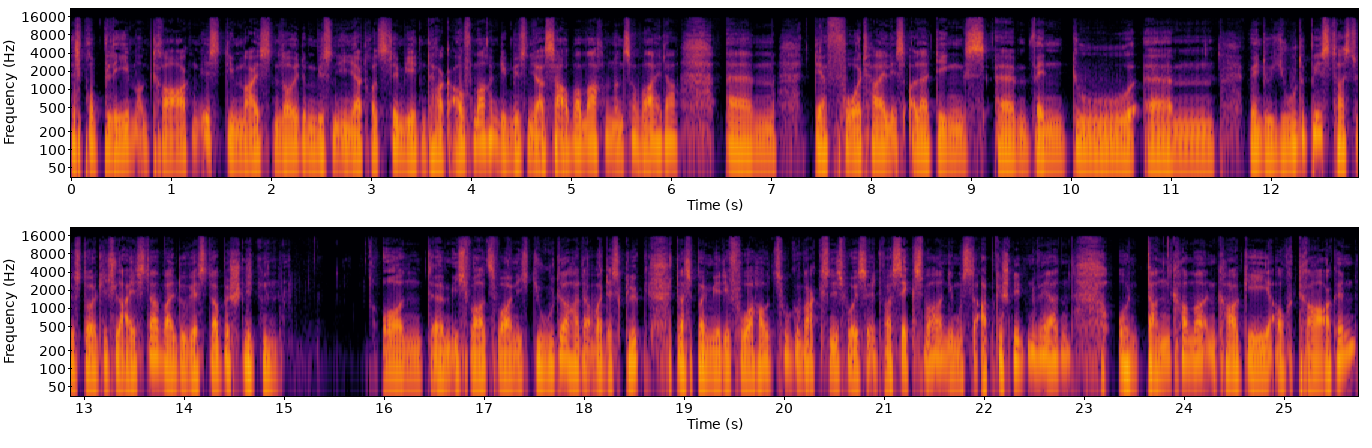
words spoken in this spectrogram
Das Problem am Tragen ist, die meisten Leute müssen ihn ja trotzdem jeden Tag aufmachen, die müssen ja sauber machen und so weiter. Ähm, der Vorteil ist allerdings, ähm, wenn du ähm, wenn du Jude bist, hast du es deutlich leichter, weil du wirst da beschnitten. Und ähm, ich war zwar nicht Jude, hatte aber das Glück, dass bei mir die Vorhaut zugewachsen ist, wo es so etwa sechs war und die musste abgeschnitten werden. Und dann kann man ein KG auch tragen.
